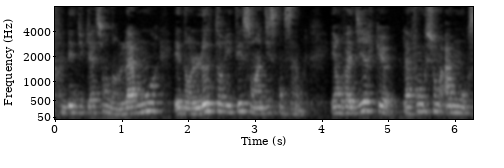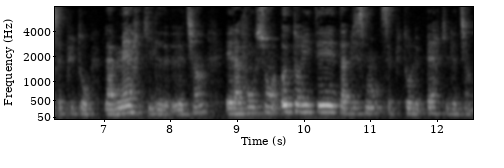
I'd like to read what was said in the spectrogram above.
l'éducation dans l'amour et dans l'autorité sont indispensables. Et on va dire que la fonction amour, c'est plutôt la mère qui le tient, et la fonction autorité, établissement, c'est plutôt le père qui le tient.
